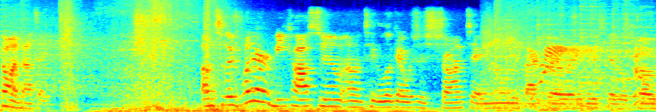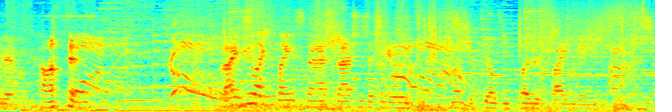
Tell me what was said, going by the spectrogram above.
Come on, Dante. Um, so there's one other Mii costume I'm gonna take a look at, which is Shantae, and then we'll get back to our regular scheduled program content. But I do like playing Smash. Smash is just a really bunch of guilty pleasures by me.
